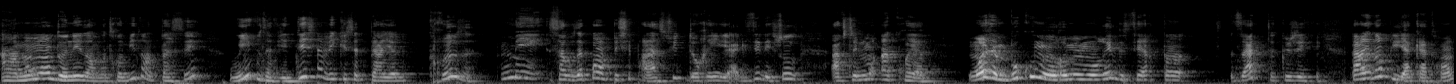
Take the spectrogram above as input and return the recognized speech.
À un moment donné dans votre vie, dans le passé, oui, vous aviez déjà vécu cette période creuse, mais ça vous a pas empêché par la suite de réaliser des choses absolument incroyables. Moi, j'aime beaucoup me remémorer de certains actes que j'ai faits. Par exemple, il y a 4 ans,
